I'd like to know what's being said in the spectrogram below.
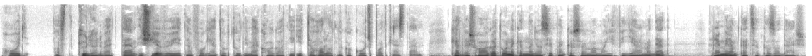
hogy azt külön vettem, és jövő héten fogjátok tudni meghallgatni itt a Halottnak a Coach podcastben. Kedves hallgató, neked nagyon szépen köszönöm a mai figyelmedet, remélem tetszett az adás.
